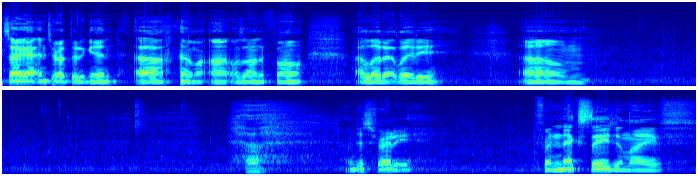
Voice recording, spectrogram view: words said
Sorry I got interrupted again. Uh my aunt was on the phone. I love that lady. Um I'm just ready for the next stage in life.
